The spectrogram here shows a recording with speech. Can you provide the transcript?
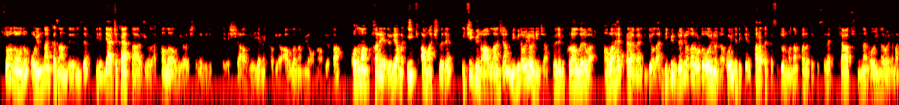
Sonra onu oyundan kazandığınızı gidip gerçek hayatta harcıyorlar. Halı alıyor, işte ne bileyim eşya alıyor, yemek alıyor, avlanamıyor, onu alıyor falan. O zaman paraya dönüyor ama ilk amaçları iki gün avlanacağım, bir gün oyun oynayacağım. Böyle bir kuralları var. Ava hep beraber gidiyorlar. Bir gün dönüyorlar orada oyun oynuyorlar. Oyun dedikleri para takası. Durmadan para takası ve kağıt üstünden oyunlar oynamak.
